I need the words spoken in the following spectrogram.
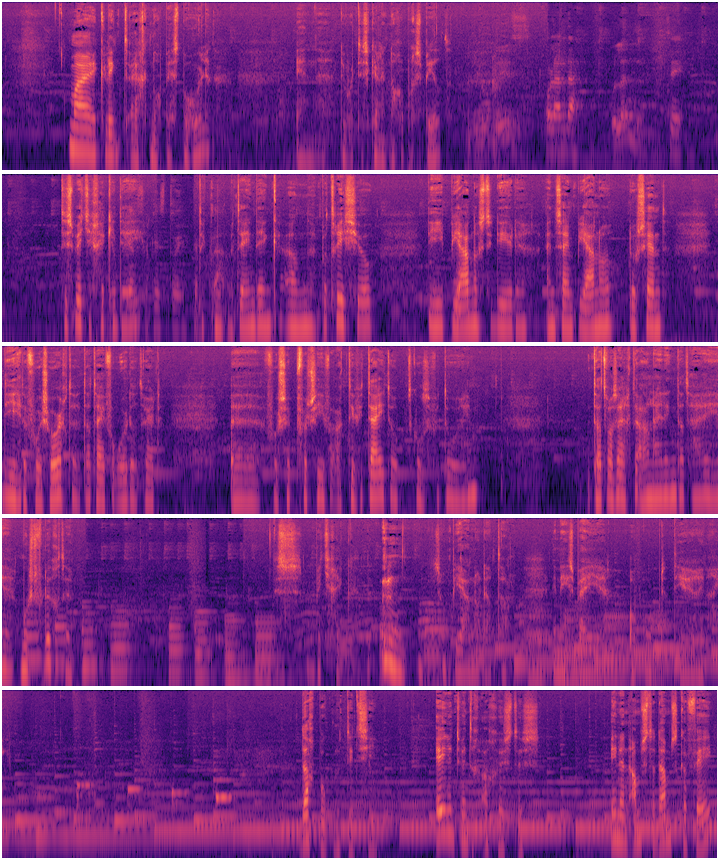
Maar hij klinkt eigenlijk nog best behoorlijk. En eh, er wordt dus kennelijk nog op gespeeld. Holanda. Holanda. Sí. Is een beetje een gek idee. Want ik moet meteen denken aan eh, Patricio, die piano studeerde. En zijn pianodocent, die ervoor zorgde dat hij veroordeeld werd eh, voor subversieve activiteiten op het conservatorium. Dat was eigenlijk de aanleiding dat hij eh, moest vluchten. Dus een beetje gek. Zo'n piano dat dan ineens bij je oproept, Dagboeknotitie. 21 augustus. In een Amsterdams café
